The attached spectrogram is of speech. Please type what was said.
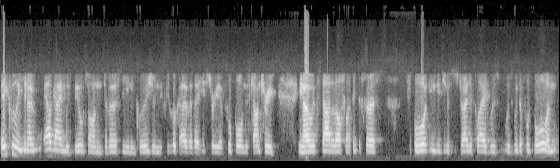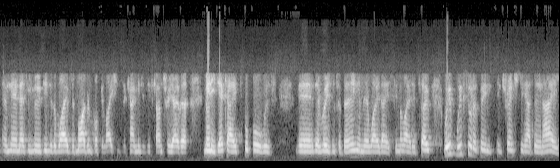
equally, you know, our game was built on diversity and inclusion. If you look over the history of football in this country, you know, it started off. I think the first sport Indigenous Australia played was, was with the football, and, and then as we moved into the waves of migrant populations that came into this country over many decades, football was their their reason for being and their way they assimilated. So we've we've sort of been entrenched in our DNA.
